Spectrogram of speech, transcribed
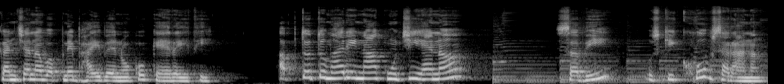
कंचन अब अपने भाई बहनों को कह रही थी, अब तो तुम्हारी नाक ऊँची है ना? सभी उसकी खूब सराहना,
